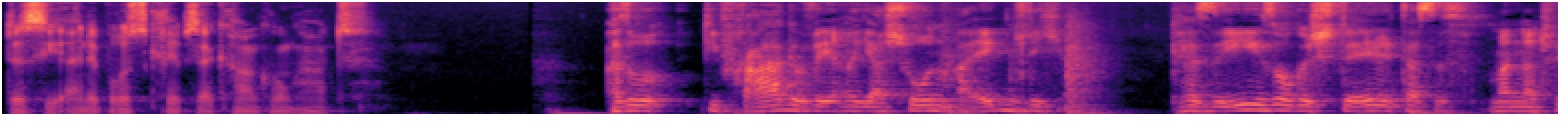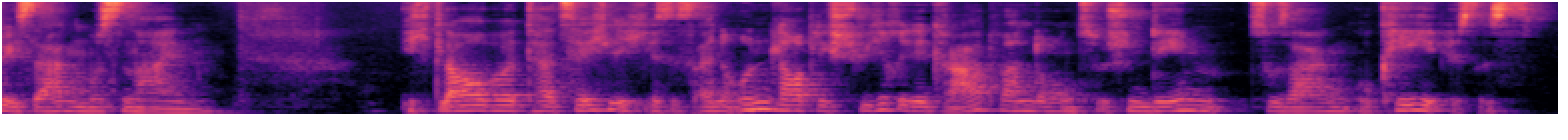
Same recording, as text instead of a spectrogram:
dass sie eine Brustkrebserkrankung hat? Also die Frage wäre ja schon eigentlich per se so gestellt, dass es, man natürlich sagen muss, nein. Ich glaube tatsächlich ist es eine unglaublich schwierige Gratwanderung zwischen dem zu sagen, okay, es ist,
